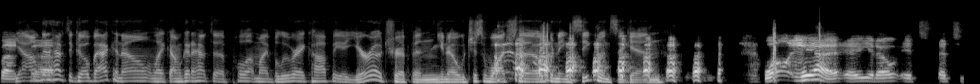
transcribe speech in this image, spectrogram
but yeah i'm uh, gonna have to go back and now like i'm gonna have to pull out my blu-ray copy of eurotrip and you know just watch the opening sequence again well yeah uh, you know it's it's a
